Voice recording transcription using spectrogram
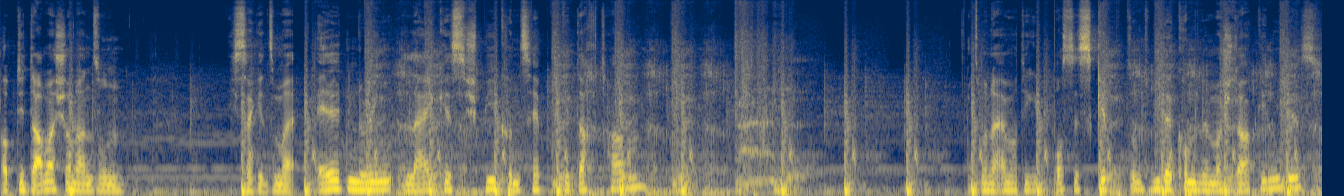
Ob die damals schon an so ein, ich sag jetzt mal, Elden Ring-likes Spielkonzept gedacht haben. Dass man da einfach die Bosse skippt und wiederkommt, wenn man stark genug ist.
